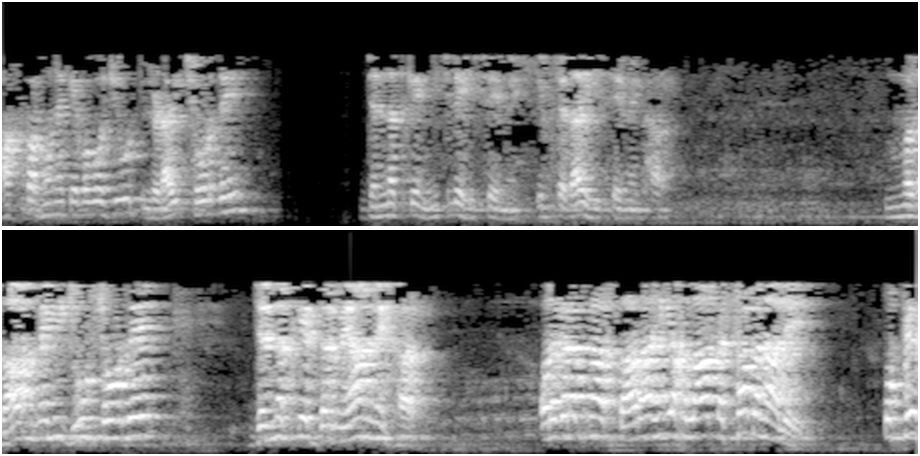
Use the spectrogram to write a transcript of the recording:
حق پر ہونے کے باوجود لڑائی چھوڑ دے، جنت کے نچلے حصے میں، ابتدائی حصے میں گھر۔ مذاق میں بھی جھوٹ چھوڑ دے، جنت کے درمیان میں گھر اور اگر اپنا سارا ہی اخلاق اچھا بنا لے، تو پھر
